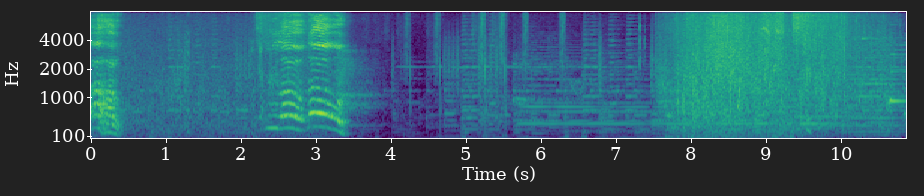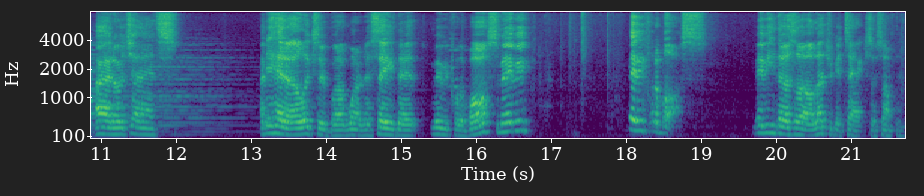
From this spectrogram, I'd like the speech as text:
Oh! No, no! I had no chance. I didn't have an elixir, but I wanted to save that maybe for the boss, maybe? Maybe for the boss. Maybe he does uh, electric attacks or something.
